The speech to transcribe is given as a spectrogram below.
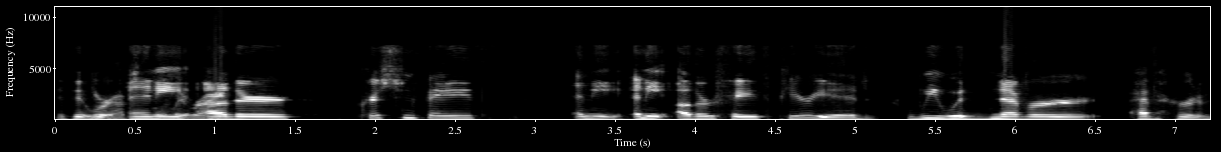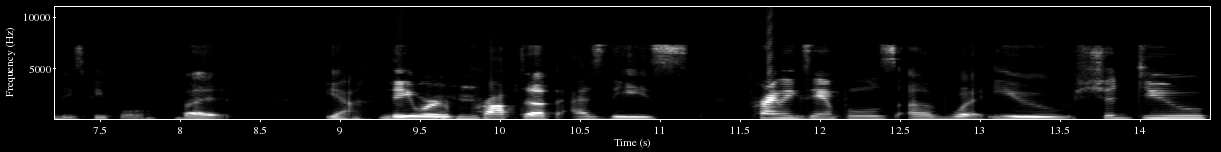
If it You're were any right. other Christian faith, any any other faith period, we would never have heard of these people. But yeah, they were mm-hmm. propped up as these prime examples of what you should do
